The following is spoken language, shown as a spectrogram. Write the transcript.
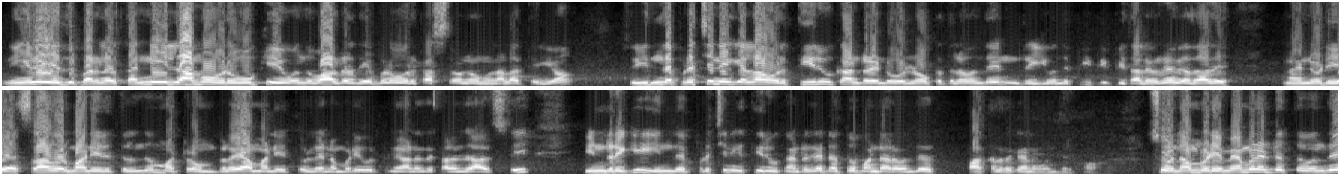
நீங்களே எது பாருங்க தண்ணி இல்லாமல் ஒரு ஓகே வந்து வாழ்றது எவ்வளோ ஒரு கஷ்டம்னு உங்களுக்கு நல்லா தெரியும். ஸோ இந்த பிரச்சனைகள்லாம் ஒரு தீர்வு காண்ற என்ற ஒரு நோக்கத்தில் வந்து இன்றைக்கு வந்து பிபிபி தலைவர் அதாவது நான் என்னுடைய சிலாங்கூர் மாநிலத்திலிருந்து மற்றும் விளையா மாநிலத்தில் உள்ள நம்முடைய உறுப்பினர்கள் கலந்து ஆலோசி இன்றைக்கு இந்த பிரச்சனைக்கு தீர்வு காண்றதுக்கு டத்து பண்டாரை வந்து பார்க்கறதுக்காக நாங்கள் வந்திருக்கோம். ஸோ நம்முடைய மெமரண்டத்தை வந்து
